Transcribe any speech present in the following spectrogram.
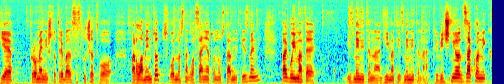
тие промени што треба да се случат во парламентот во однос на гласањето на уставните измени, па го имате измените на ги имате измените на кривичниот законник,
